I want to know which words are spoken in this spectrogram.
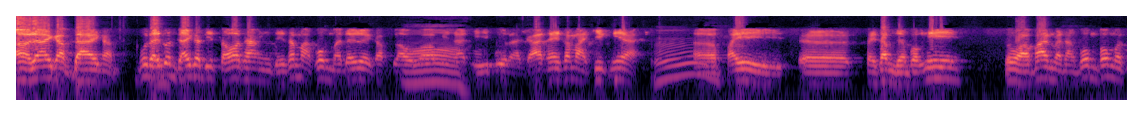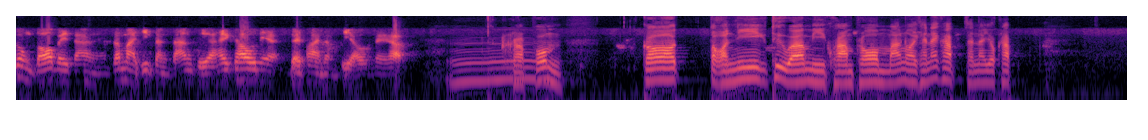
อ่าได้ครับได้ครับ ผู้ใดสนใจก็ติดต่อทางเสสมาคมมาได้เลยครับ เราก็อ๋อมีหน้าที่บูรณาการให้สมาชิกเนี่ยอืมเอ่อไปเอ่อไปทำเรื่องพวกนี้ตัวผ่านมาทางผมผมมาส่งต่อไปทางสมาชิกต่างๆเพื่อให้เขาเนี่ยได้ผ่านน้ำเที่ยวนะครับมครับผมก็ตอนนี้ถือว่ามีความพร้อมมากน้อยแค่ไหนครับท่านนายกครับ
